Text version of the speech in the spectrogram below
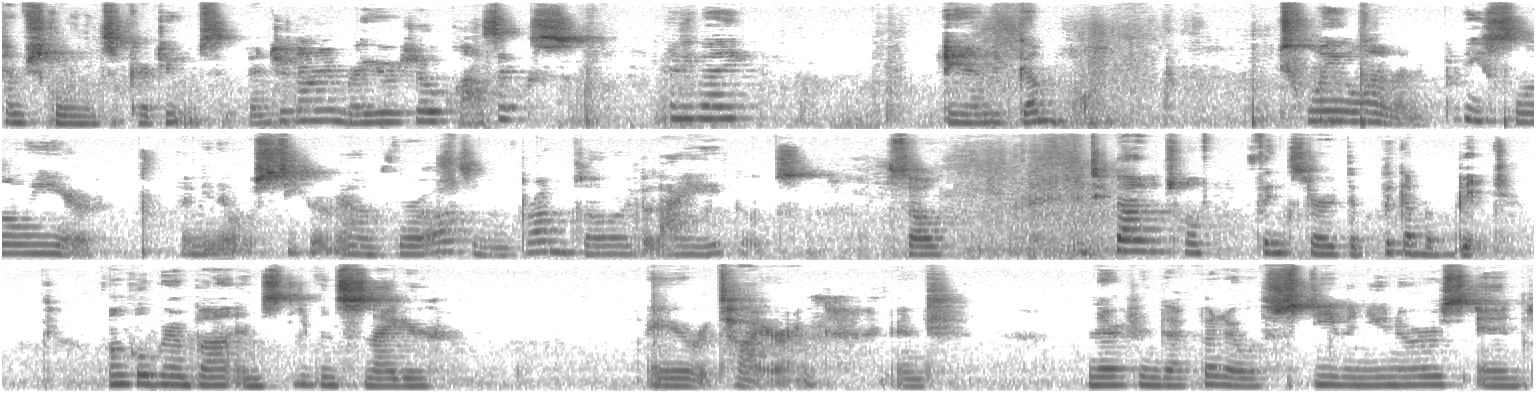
I'm just going into cartoons. Adventure Time, regular show, classics. Anybody? And Gumball. 2011. Pretty slow year. I mean, there was Secret Round for us and Problem Solverz, but I hate those. So, in 2012, things started to pick up a bit. Uncle Grandpa and Steven Snyder are retiring, and and everything got better with Steven Universe and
